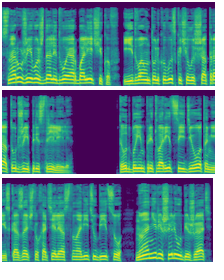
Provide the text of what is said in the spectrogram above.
Снаружи его ждали двое арбалетчиков, и едва он только выскочил из шатра, тут же и пристрелили. Тут бы им притвориться идиотами и сказать, что хотели остановить убийцу, но они решили убежать.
